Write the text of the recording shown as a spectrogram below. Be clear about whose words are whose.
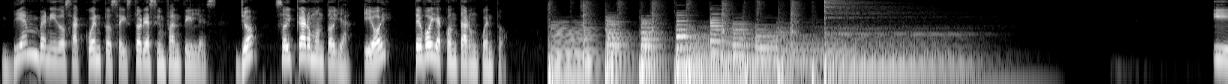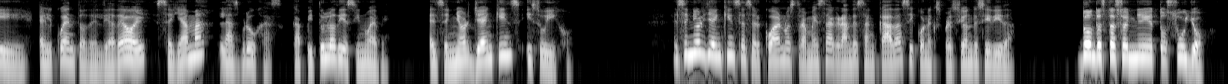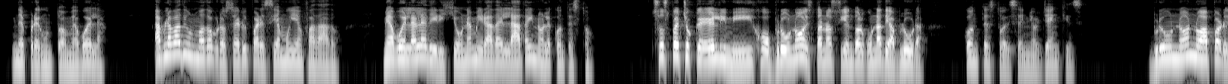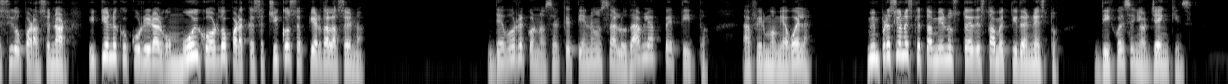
Speaker 1: Bienvenidos a Cuentos e Historias Infantiles. Yo soy Caro Montoya y hoy te voy a contar un cuento. Y el cuento del día de hoy se llama Las Brujas, capítulo 19. El señor Jenkins y su hijo. El señor Jenkins se acercó a nuestra mesa a grandes zancadas y con expresión decidida. ¿Dónde está ese nieto suyo? le preguntó a mi abuela. Hablaba de un modo grosero y parecía muy enfadado. Mi abuela le dirigió una mirada helada y no le contestó. Sospecho que él y mi hijo Bruno están haciendo alguna diablura, contestó el señor Jenkins. Bruno no ha aparecido para cenar y tiene que ocurrir algo muy gordo para que ese chico se pierda la cena. Debo reconocer que tiene un saludable apetito, afirmó mi abuela. Mi impresión es que también usted está metida en esto, dijo el señor Jenkins.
